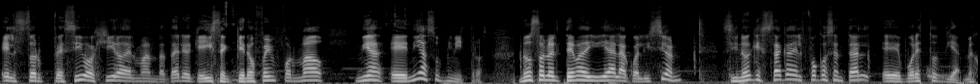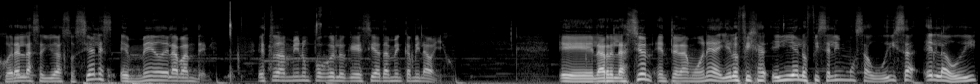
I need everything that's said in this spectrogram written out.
el sorpresivo giro del mandatario que dicen que no fue informado ni a, eh, ni a sus ministros. No solo el tema divide a la coalición, sino que saca del foco central eh, por estos días, mejorar las ayudas sociales en medio de la pandemia. Esto también un poco es lo que decía también Camila Vallejo. Eh, la relación entre la moneda y el, oficialismo se agudiza en la UDI.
